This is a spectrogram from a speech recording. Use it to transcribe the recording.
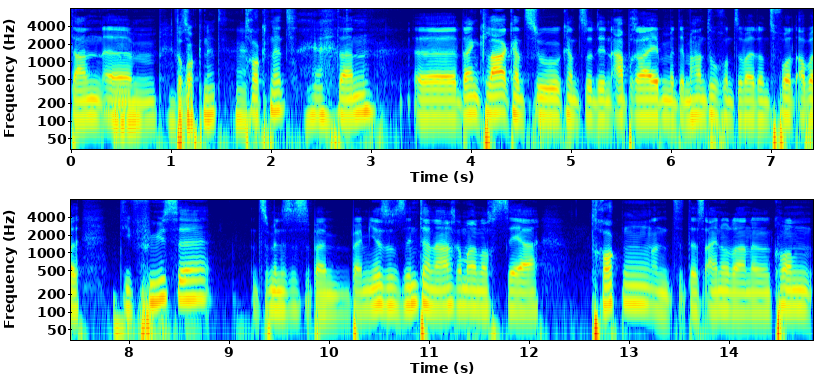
dann ähm, Trocknet. Ja. trocknet, Ja. dann äh, dann klar kannst du kannst du den abreiben mit dem Handtuch und so weiter und so fort, aber die Füße, zumindest ist es bei, bei mir so, sind danach immer noch sehr trocken und das ein oder andere Korn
